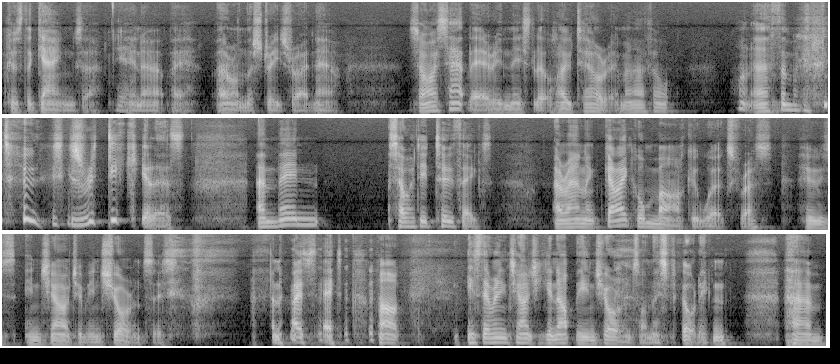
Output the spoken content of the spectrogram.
because the gangs are, Yeah. you know, out there. They're on the streets right now. So I sat there in this little hotel room and I thought, what on earth am I going to do? This is ridiculous. And then, so I did two things. I ran a guy called Mark who works for us, who's in charge of insurances. and I said, Mark, is there any chance you can up the insurance on this building? Um,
